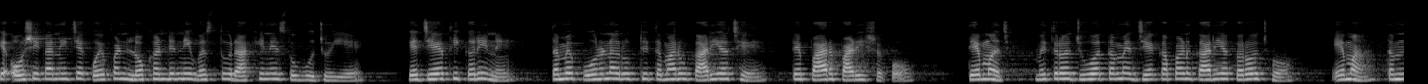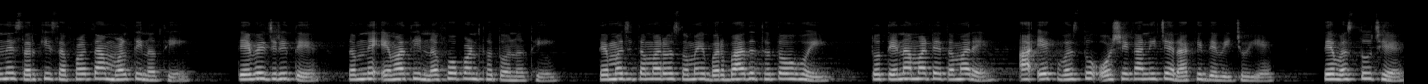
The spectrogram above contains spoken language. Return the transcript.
કે ઓશિકા નીચે કોઈ પણ લોખંડની વસ્તુ રાખીને સૂવું જોઈએ, કે જેથી કરીને તમે પૂર્ણ રૂપથી તમારું કાર્ય છે, તે પાર પાડી શકો. તેમજ, મિત્રો, જુઓ તમે જે પણ કાર્ય કરો છો, એમાં તમને સરખી સફળતા મળતી નથી. તેવી જ રીતે, તમને એમાંથી નફો પણ થતો નથી. તેમજ તમારો સમય બરબાદ થતો હોય, તો તેના માટે તમારે આ એક વસ્તુ ઓશિકા નીચે રાખી દેવી જોઈએ. તે વસ્તુ છે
